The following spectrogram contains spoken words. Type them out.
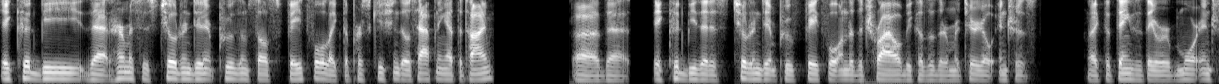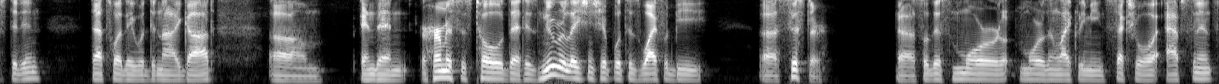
it could be that Hermas's children didn't prove themselves faithful, like the persecution that was happening at the time. Uh, that it could be that his children didn't prove faithful under the trial because of their material interest, like the things that they were more interested in. That's why they would deny God. Um, and then Hermes is told that his new relationship with his wife would be uh, sister. Uh, so this more more than likely means sexual abstinence,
